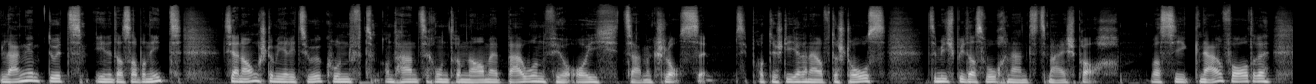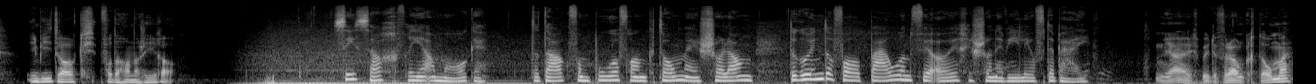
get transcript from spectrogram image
Lange tut ihnen das aber nicht. Sie haben Angst um ihre Zukunft und haben sich unter dem Namen Bauern für euch zusammengeschlossen. Sie protestieren auch auf der Straße, zum Beispiel das Wochenende zum Maisprach. Was sie genau fordern, im Beitrag von der Hanna Schira. Sie Sache früh am Morgen. Der Tag vom Bauer Frank Tomme ist schon lang. Der Gründer von Bauern für euch ist schon eine Weile auf dabei. Ja, ich bin der Frank Tomme,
